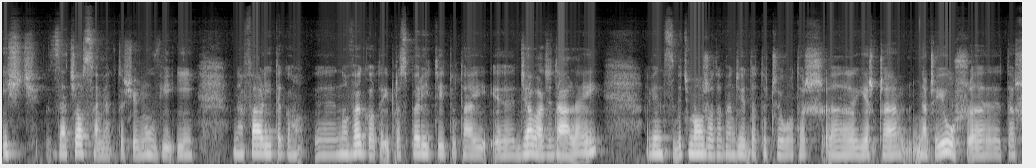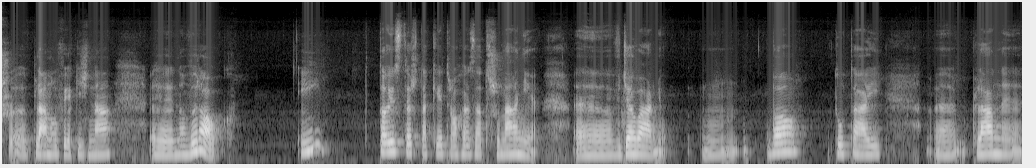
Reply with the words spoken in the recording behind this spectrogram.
iść za ciosem, jak to się mówi, i na fali tego nowego, tej prosperity tutaj działać dalej. Więc być może to będzie dotyczyło też y, jeszcze, znaczy już y, też y, planów jakichś na nowy rok. I to jest też takie trochę zatrzymanie w działaniu, Mm, bo tutaj plany,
